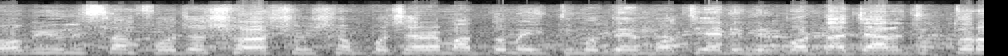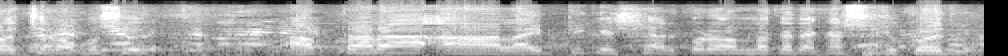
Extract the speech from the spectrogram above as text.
রবিউল ইসলাম ফজর সরাসরি সম্প্রচারের মাধ্যমে ইতিমধ্যে মতিয়া টিভির পর্দা যারা যুক্ত রয়েছেন, অবশ্যই আপনারা লাইভটিকে শেয়ার করে অন্যকে দেখার সুযোগ করে দিন।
